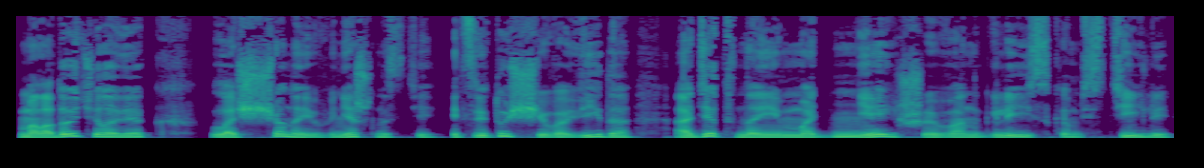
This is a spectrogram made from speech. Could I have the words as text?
Молодой человек, лощеной внешности и цветущего вида, одет наимоднейший в английском стиле,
